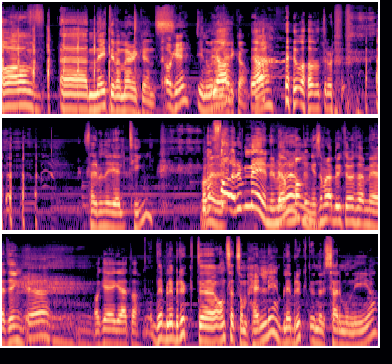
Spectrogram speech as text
av uh, native americans okay. i Nord-Amerika. Ja. Hva tror du? Seremoniell ting? Hva Hva mener du? faen er det du mener Det med er det? er mange som ble brukt som seremonielle ting. Yeah. Ok, greit, da. Det ble brukt eh, ansett som hellig, ble brukt under seremonier.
